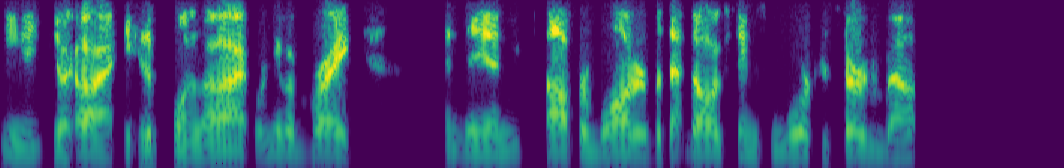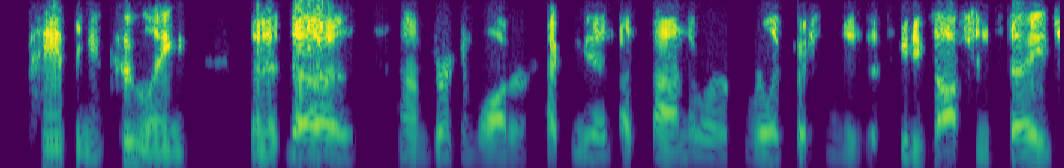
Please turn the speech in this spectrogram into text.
you know, all right, you hit a point, all right, we're give a break, and then you offer them water, but that dog seems more concerned about panting and cooling than it does um, drinking water. That can be a, a sign that we're really pushing into the heat exhaustion stage.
